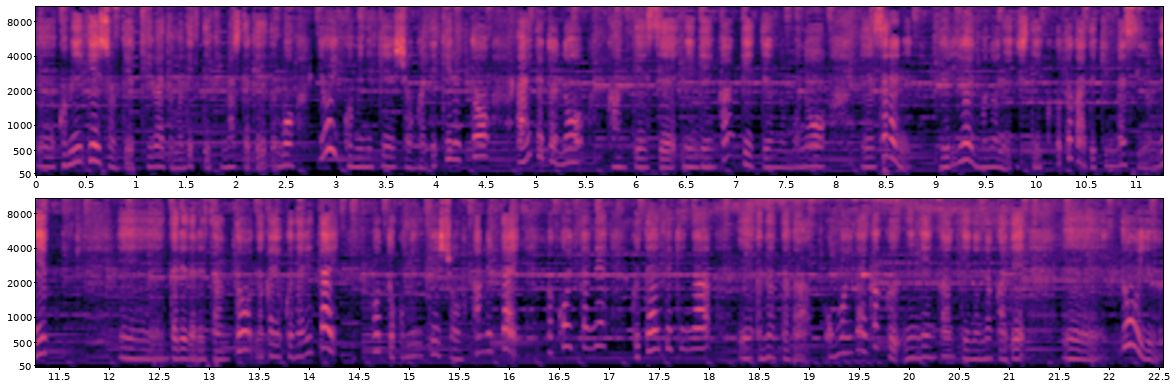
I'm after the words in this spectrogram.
えー、コミュニケーションというキーワードもできてきましたけれども、良いコミュニケーションができると、相手との関係性、人間関係っていうものを、えー、さらにより良いものにしていくことができますよね。えー、誰々さんと仲良くなりたい、もっとコミュニケーションを深めたい、まあ、こういったね、具体的な、えー、あなたが思い描く人間関係の中で、えー、どういう、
